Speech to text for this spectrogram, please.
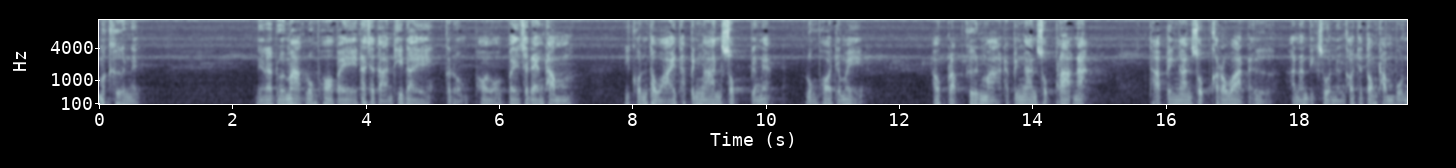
เมื่อคืนเนี่ยเนี่ยนะโดยมากหลวงพ่อไปราชการที่ใดกระดมพอไปแสดงธรรมมีคนถวายถ้าเป็นงานศพอย่างเนี้ยหลวงพ่อจะไม่เอากลับคืนมา ถ้าเป็นงานศพพระนะ ถ้าเป็นงานศพคารวาสนะเอออันนั้นอีกส่วนหนึ่งเขาจะต้องทำบุญ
